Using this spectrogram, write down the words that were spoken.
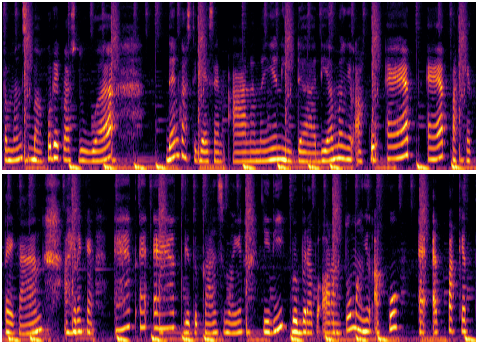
teman sebangku dari kelas 2 dan kelas 3 SMA namanya Nida. Dia manggil aku Ed Ed pakai T kan. Akhirnya kayak Ed Ed Ed gitu kan semuanya. Jadi beberapa orang tuh manggil aku Ed pakai T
